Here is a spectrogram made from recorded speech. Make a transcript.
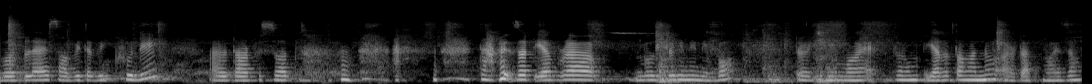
গৈ পেলাই চাবি তাবি খুলি আৰু তাৰপিছত তাৰপিছত ইয়াৰ পৰা বস্তুখিনি নিব। তো এইখিনি মই একদম ইয়াত এটা মানুহ আৰু তাত মই যাওঁ।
